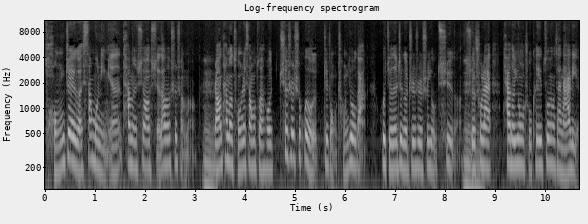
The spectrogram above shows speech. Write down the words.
从这个项目里面他们需要学到的是什么，嗯，然后他们从这项目做完后，确实是会有这种成就感，会觉得这个知识是有趣的，学出嗯来它的用处可以作用在哪里，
